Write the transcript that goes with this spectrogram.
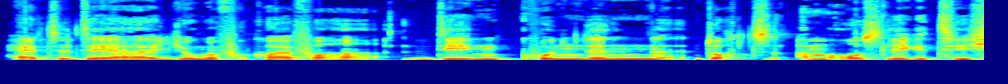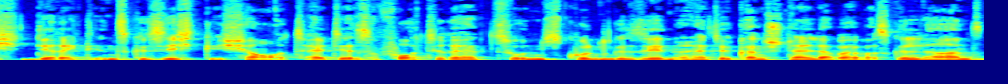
Hätte der junge Verkäufer dem Kunden dort am Auslegetisch direkt ins Gesicht geschaut, hätte er sofort die Reaktion des Kunden gesehen und hätte ganz schnell dabei was gelernt,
